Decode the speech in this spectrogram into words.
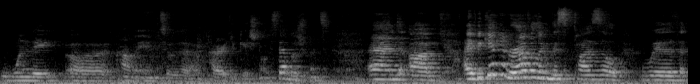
when they uh, come into the higher educational establishments. And uh, I began unraveling this puzzle with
